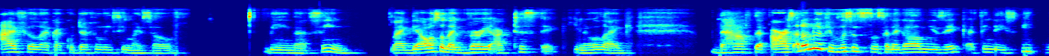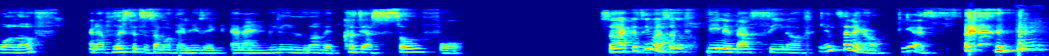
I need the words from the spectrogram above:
I feel like I could definitely see myself being that scene. Like they're also like very artistic, you know, like they have the arts. I don't know if you've listened to Senegal music. I think they speak Wolof, and I've listened to some of their music, and I really love it because they're soulful. So I could see myself being in that scene of in Senegal. Yes. Okay.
